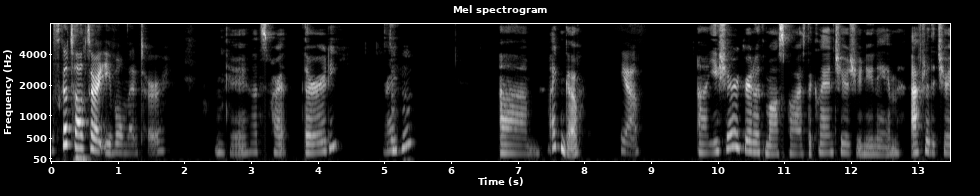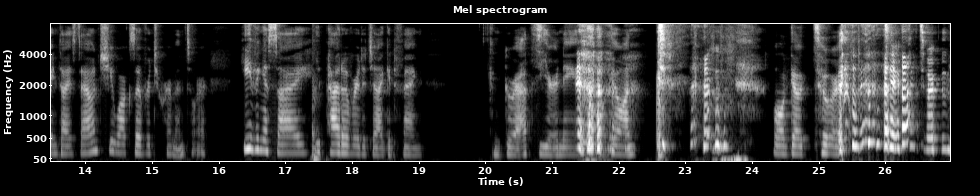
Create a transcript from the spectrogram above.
Let's go talk to our evil mentor. Okay, that's part thirty, right? hmm Um, I can go. Yeah. Uh, you share a grin with Mosspaw as the clan cheers your new name. After the cheering dies down, she walks over to her mentor. Heaving a sigh, he pat over to Jagged Fang. Congrats, your name. We'll go on. we'll go tour territory.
